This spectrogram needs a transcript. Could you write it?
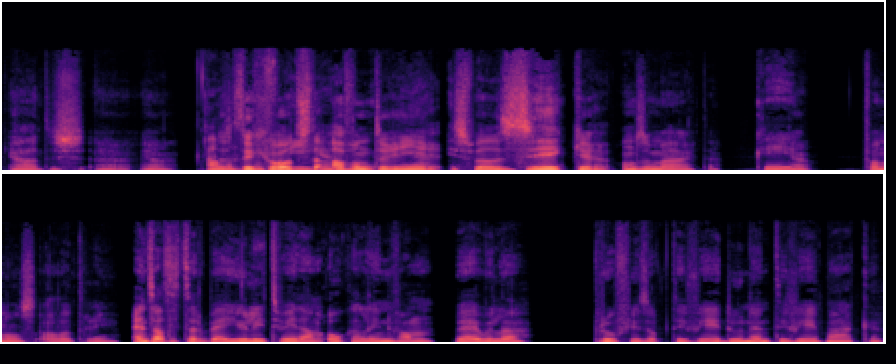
Ja, dus eh, ja. Dus de grootste vliegen. avonturier Ja. is wel zeker onze Maarten. Oké. Ja. Van ons alle drie. En zat het er bij jullie twee dan ook al in van, wij willen proefjes op tv doen en tv maken?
